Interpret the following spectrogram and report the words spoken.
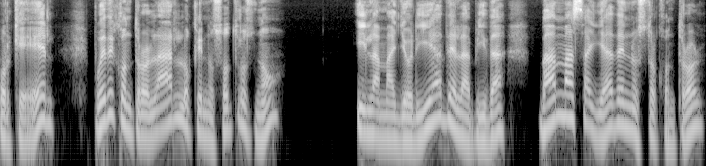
porque Él puede controlar lo que nosotros no. Y la mayoría de la vida va más allá de nuestro control.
